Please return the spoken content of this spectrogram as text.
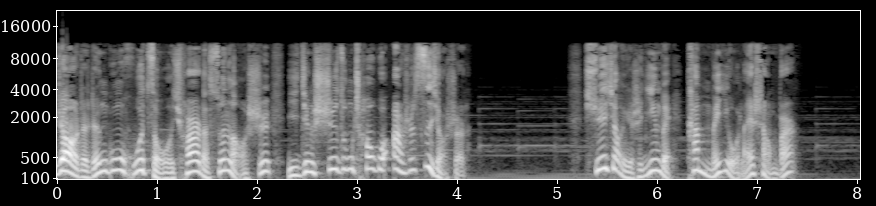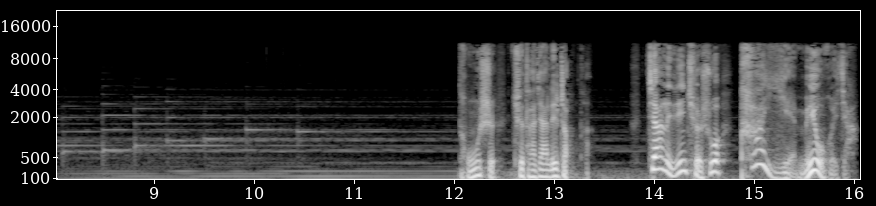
绕着人工湖走圈的孙老师已经失踪超过二十四小时了。学校也是因为他没有来上班，同事去他家里找他，家里人却说他也没有回家，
